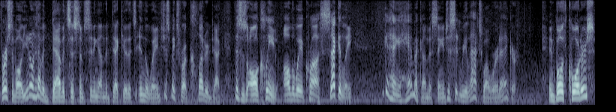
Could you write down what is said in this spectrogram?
First of all, you don't have a davit system sitting on the deck here that's in the way. It just makes for a cluttered deck. This is all clean all the way across. Secondly, we can hang a hammock on this thing and just sit and relax while we're at anchor. In both quarters,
